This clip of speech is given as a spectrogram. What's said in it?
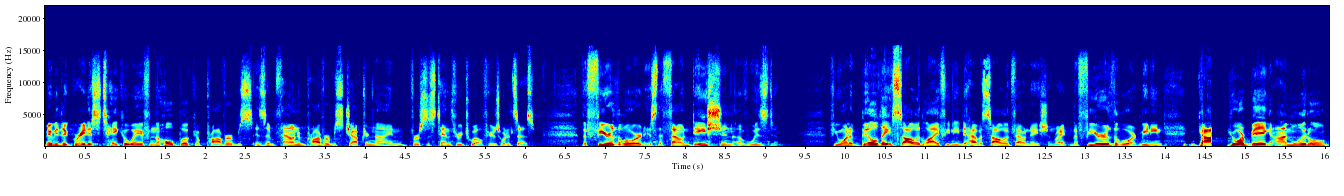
Maybe the greatest takeaway from the whole book of Proverbs is found in Proverbs chapter 9, verses 10 through 12. Here's what it says The fear of the Lord is the foundation of wisdom. If you want to build a solid life, you need to have a solid foundation, right? The fear of the Lord, meaning, God, you're big, I'm little,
